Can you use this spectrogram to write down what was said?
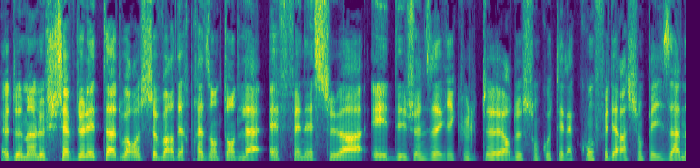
Demain, le chef de l'État doit recevoir des représentants de la FNSEA et des jeunes agriculteurs. De son côté, la Confédération paysanne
